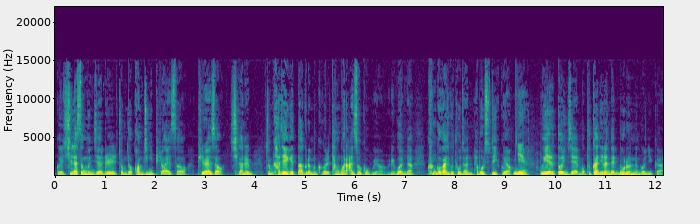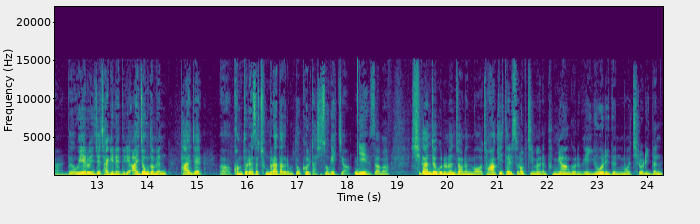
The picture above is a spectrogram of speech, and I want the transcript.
그 신뢰성 문제를 좀 더 검증이 필요해서 필요해서 시간을 좀 가져야겠다 그러면 그걸 당분간 안 쏠 거고요. 그리고 그냥 큰 거 가지고 도전해 볼 수도 있고요. 예. 의외로 또 이제 뭐 북한이라는 데는 모르는 거니까. 의외로 이제 자기네들이 아 이 정도면 다 이제 어, 검토를 해서 충분하다 그러면 또 그걸 다시 쏘겠죠. 예. 그래서 아마 시간적으로는 저는 뭐 정확히 될 수는 없지만은 분명한 거는 그게 6월이든 뭐 7월이든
